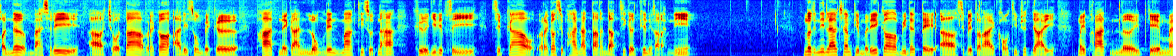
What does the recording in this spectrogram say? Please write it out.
คอนเนอร์แบชรีอาโชต้าและก็อาริซงเบเกอร์พลาดในการลงเล่นมากที่สุดนะฮะ คือ 24 19 และก็ 15 นัดตามลำดับที่เกิดขึ้นในครั้งนี้ นอกจากนี้แล้วแชมป์พรีเมียร์ลีกก็มีนักเตะอ่า11 รายของทีมชุดใหญ่ ไม่พลาดเลยเกมแม้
